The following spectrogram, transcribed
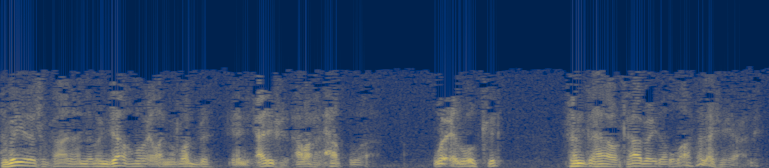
فبين سبحانه أن من جاءه موعظة من ربه يعني عرف عرف الحق ووعظ وكر فانتهى وتاب إلى الله فلا شيء عليه.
